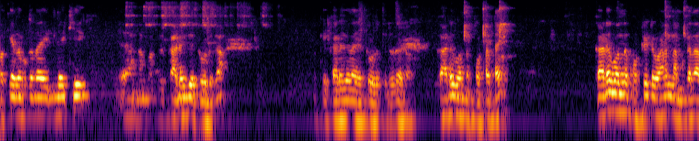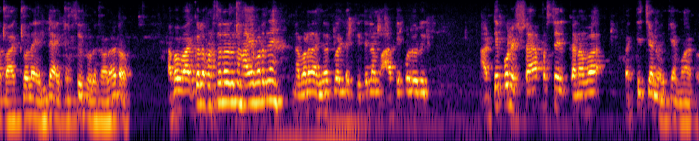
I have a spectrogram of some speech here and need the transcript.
ഓക്കെ നമുക്ക് ഇതിലേക്ക് നമുക്ക് കടുക് ഇട്ട് കൊടുക്കാം. ഓക്കെ കടുക് ഇട്ട് കൊടുത്തിട്ടുണ്ട് കേട്ടോ. കടുക് ഒന്ന് പൊട്ടട്ടെ. കടുക് ഒന്ന് പൊട്ടിയിട്ട് വേണം നമുക്കത് ബാക്കിയുള്ള എല്ലാ ഐറ്റംസും ഇട്ട് കൊടുക്കാം കേട്ടോ. അപ്പോൾ ബാക്കിയുള്ള ഫ്രണ്ട്സിനൊന്ന് ഹായ് പറഞ്ഞേ. നമ്മുടെ നിങ്ങൾക്ക് വേണ്ടി കിട്ടിലും അടിപൊളി ഒരു അടിപൊളി ഷാപ്പ് സ്റ്റൈൽ കണവ പറ്റിച്ചാണ് വെക്കാൻ പോകാം കേട്ടോ.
